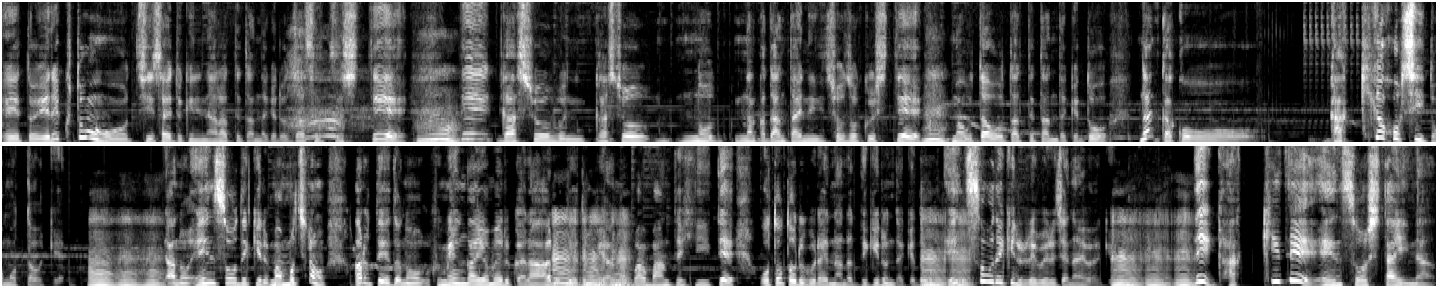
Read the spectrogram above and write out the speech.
えー、とエレクトーンを小さい時に習ってたんだけど挫折してうん。で合唱部に合唱のなんか団体に所属して、うん。まあ、歌を歌ってたんだけどなんかこう楽器が欲しいと思ったわけ。うんうんうん。あの演奏できる。まあもちろんある程度の譜面が読めるからある程度ピアノバンバンって弾いて音取るぐらいならできるんだけど、うんうん。演奏できるレベルじゃないわけ。うんうんうん。で楽器で演奏したいなっ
